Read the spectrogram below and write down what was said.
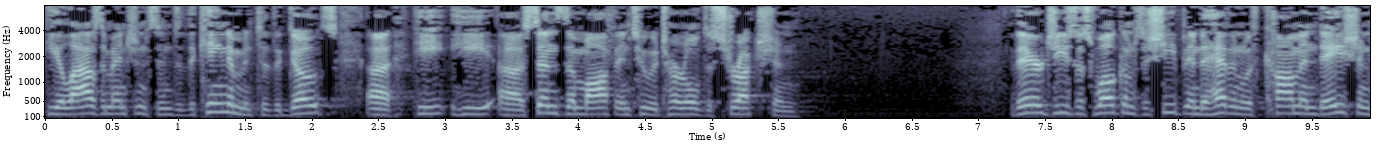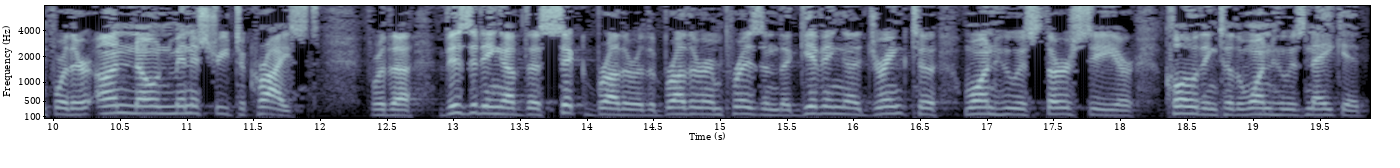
he allows them entrance into the kingdom, into the goats, uh, he, he uh, sends them off into eternal destruction. There, Jesus welcomes the sheep into heaven with commendation for their unknown ministry to Christ, for the visiting of the sick brother or the brother in prison, the giving a drink to one who is thirsty, or clothing to the one who is naked.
